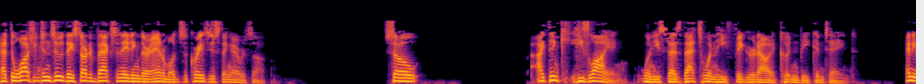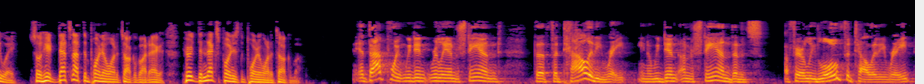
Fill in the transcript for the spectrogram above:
at the Washington Zoo. They started vaccinating their animal. It's the craziest thing I ever saw. So I think he's lying when he says that's when he figured out it couldn't be contained. Anyway, so here, that's not the point I want to talk about. Here, the next point is the point I want to talk about. At that point we didn't really understand the fatality rate. You know, we didn't understand that it's a fairly low fatality rate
